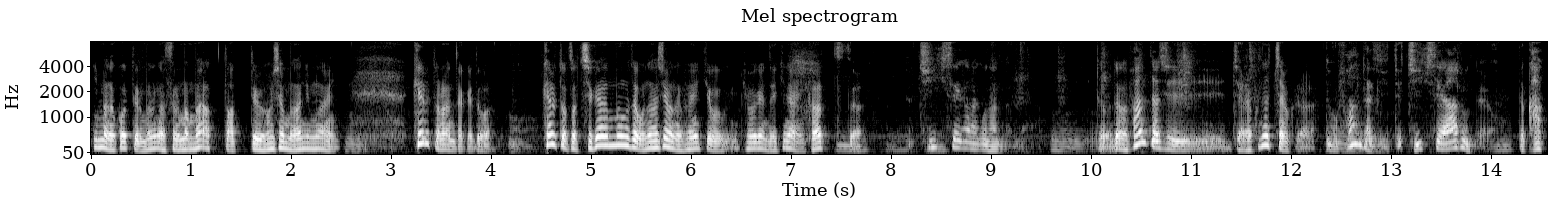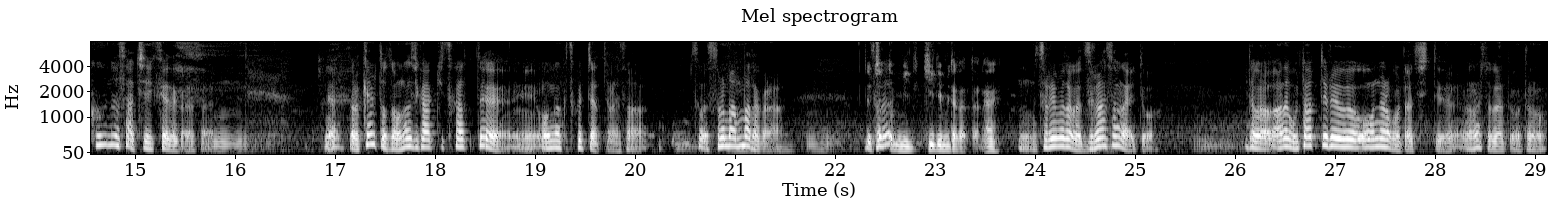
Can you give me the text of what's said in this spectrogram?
今残ってるものがそのままあったっていう保証も何もない。ケルトなんだけどケルトと違うもので同じような雰囲気を表現できないかっつったら、地域性がなくなるんだもんだからファンタジーじゃなくなっちゃうから。でもファンタジーって地域性あるんだよ、ら架空のさ地域性だからさ、ね、だからケルトと同じ楽器使ってえー音楽作っちゃったらさそそのまんまだから、でちょっとみ聞いてみたかったね。うん、それをだからずらさないと。だからあの歌ってる女の子たちってあの人だとその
